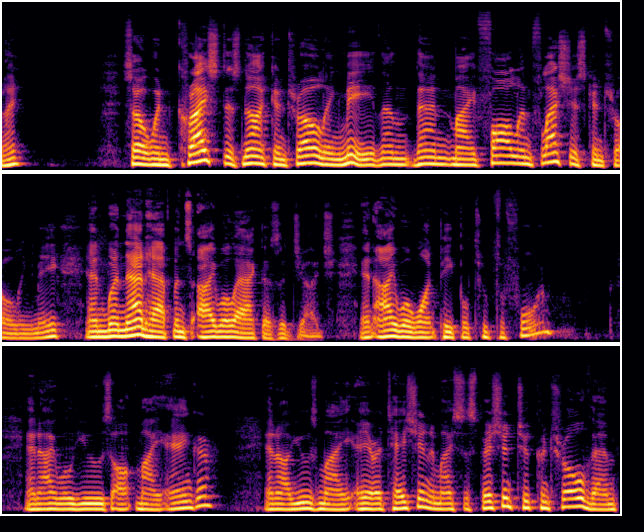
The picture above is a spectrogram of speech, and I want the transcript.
Right? So when Christ is not controlling me, then, then my fallen flesh is controlling me. And when that happens, I will act as a judge. And I will want people to perform. And I will use all my anger and I'll use my irritation and my suspicion to control them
